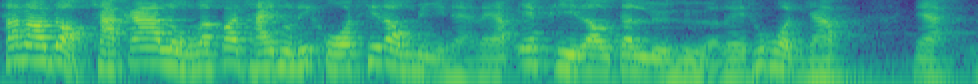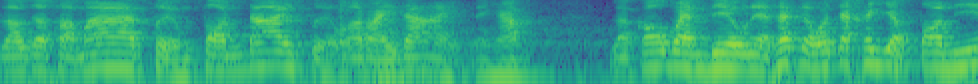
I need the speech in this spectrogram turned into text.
ถ้าเราดรอปชาก้าลงแล้วก็ใช้โทนี่โค้ดที่เรามีเนี่ยนะครับ FP เราจะเหลือๆเลยทุกคนครับ เนี่ยเราจะสามารถเสริมซอนได้เสริมอะไรได้นะครับ แล้วก็แวนเดลเนี่ยถ้าเกิดว่าจะขยับตอนนี้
